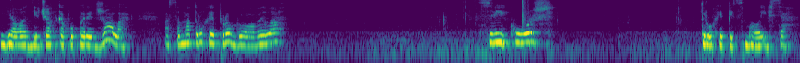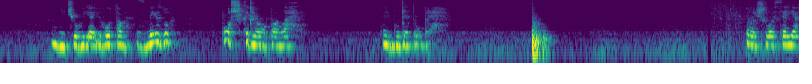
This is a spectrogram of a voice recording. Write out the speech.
Я вас, дівчатка, попереджала, а сама трохи прогавила свій корж. Трохи підсмалився. Нічого, я його там знизу пошкрьопала. Та й буде добре. Пройшлося я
